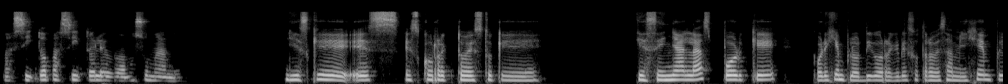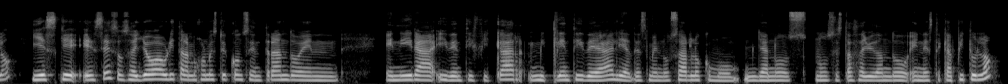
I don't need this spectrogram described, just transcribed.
pasito a pasito le vamos sumando. Y es que es, es correcto esto que, que señalas porque, por ejemplo, digo, regreso otra vez a mi ejemplo, y es que es eso, o sea, yo ahorita a lo mejor me estoy concentrando en, en ir a identificar mi cliente ideal y a desmenuzarlo como ya nos, nos estás ayudando en este capítulo,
